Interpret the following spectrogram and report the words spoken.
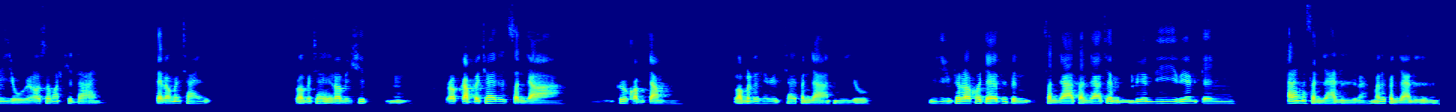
มีอยู่เราสามารถคิดได้ แต่เราไม่ใช้ เราไม่ใช้ เราไม่คิด เรากลับไปใช้สัญญาคือความจำเราไม่ได้ใช้ใช้ปัญญาที่มีอยู่ จริงๆถ้าเราเข้าใจที่เป็นสัญญาสัญญา เช่น เรียนดีเรียนเก่งอันนั้นมันสัญญาดีนะไม่ได้ปัญญาดีนะ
